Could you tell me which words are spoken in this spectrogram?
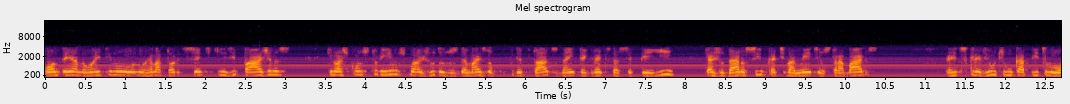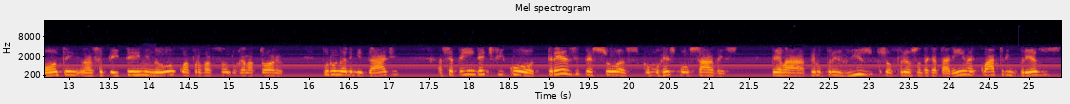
ontem à noite no, no relatório de 115 páginas que nós construímos com a ajuda dos demais deputados, né, integrantes da CPI, que ajudaram significativamente os trabalhos. A gente escreveu o último capítulo ontem, a CPI terminou com a aprovação do relatório por unanimidade. A CPI identificou 13 pessoas como responsáveis pela, pelo prejuízo que sofreu Santa Catarina, quatro empresas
